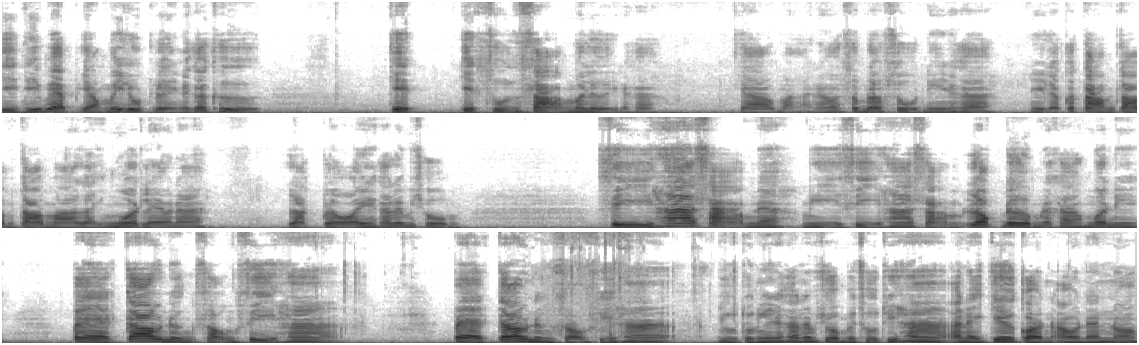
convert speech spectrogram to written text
ยีนที่แบบยังไม่หลุดเลยนะก็คือเจ็ดเจ็ดศูนย์สามมาเลยนะคะ ยาวมาเนาะสำหรับสูตรนี้นะคะ นี่แล้วก็ตามตามตามมาหลายงวดแล้วนะ หลักร้อยนะคะท่านผู้ชมสี่ห้าสามนะ มีสี่ห้าสามล็อกเดิมนะคะงวดนี้แปดเก้าหนึ่งสองสี่ห้าแปดเก้าหนึ่งสองสี่ห้า อยู่ตรงนี้นะคะท่านผู้ชมเป็นสูตรที่ห้าอันไหนเจอก่อนเอานั้นเนาะ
